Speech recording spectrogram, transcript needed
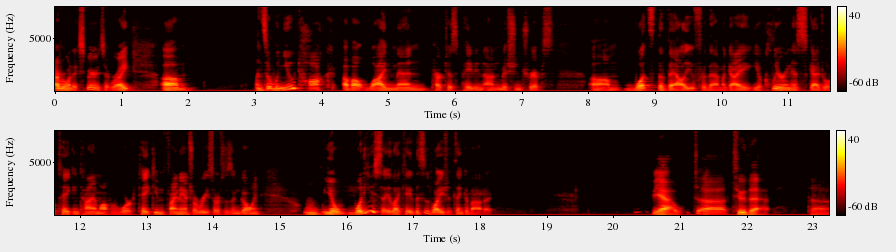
everyone to experience it, right? Um, and so when you talk about why men participating on mission trips, um, what's the value for them? A guy, you know, clearing his schedule, taking time off of work, taking financial resources, and going. You know, what do you say? Like, hey, this is why you should think about it. Yeah, uh, to that. Uh,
